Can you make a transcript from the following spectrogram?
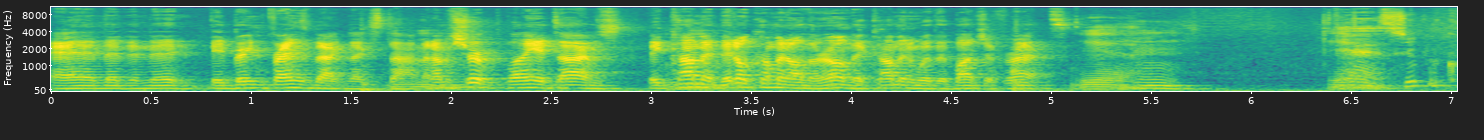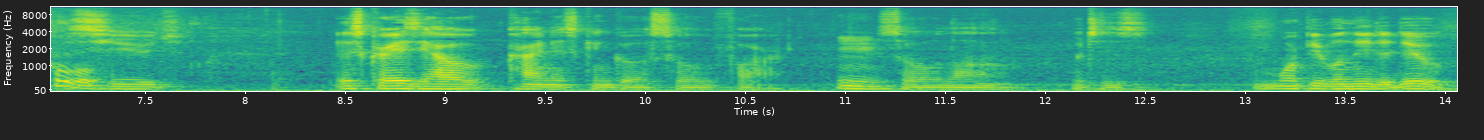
and then, then, then they bring friends back next time. And I'm Mhm. sure plenty of times they come in. They don't come in on their own. They come in with a bunch of friends. Yeah. Mhm. Yeah, super cool. It's huge. It's crazy how kindness can go so far, Mm. so long, which is more people need to do.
